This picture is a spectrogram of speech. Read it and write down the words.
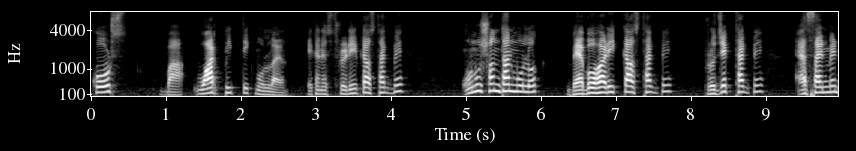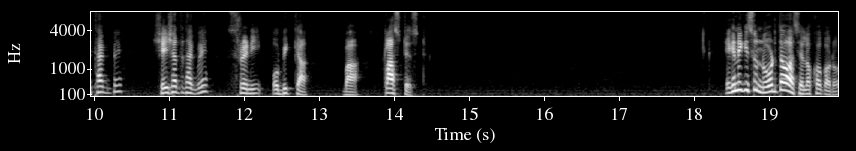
কোর্স বা ওয়ার্ক ভিত্তিক মূল্যায়ন। এখানে শ্রেণির কাজ থাকবে, অনুসন্ধানমূলক, ব্যবহারিক কাজ থাকবে, প্রজেক্ট থাকবে, অ্যাসাইনমেন্ট থাকবে, সেই সাথে থাকবে শ্রেণি অভিজ্ঞা বা ক্লাস টেস্ট। এখানে কিছু নোট দেওয়া আছে, লক্ষ্য করো।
